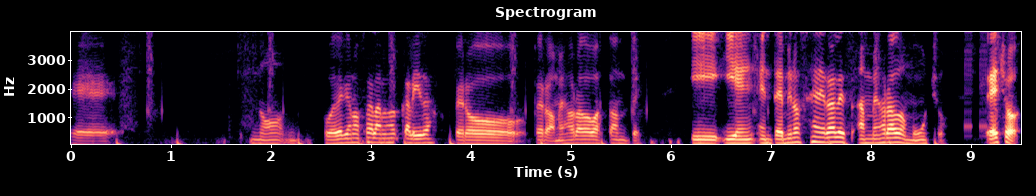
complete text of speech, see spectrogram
Eh, no, puede que no sea la mejor calidad, pero, pero ha mejorado bastante. Y, en, términos generales han mejorado mucho. De hecho,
